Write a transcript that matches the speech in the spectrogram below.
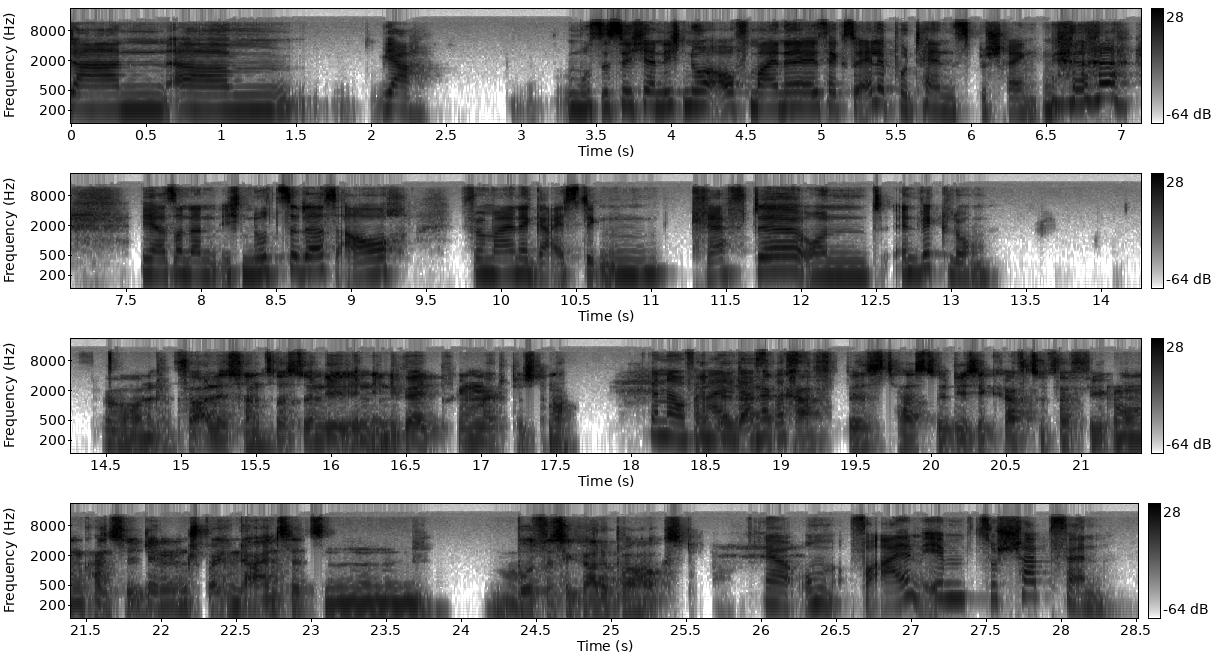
dann ähm, ja, muss es sich ja nicht nur auf meine sexuelle Potenz beschränken. ja, sondern ich nutze das auch für meine geistigen Kräfte und Entwicklung. Ja, und für alles sonst, was du in die, in, in die Welt bringen möchtest, ne? Genau, für Wenn du in deiner das, Kraft bist, hast du diese Kraft zur Verfügung und kannst du dementsprechend einsetzen, wo du sie gerade brauchst. Ja, um vor allem eben zu schöpfen.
